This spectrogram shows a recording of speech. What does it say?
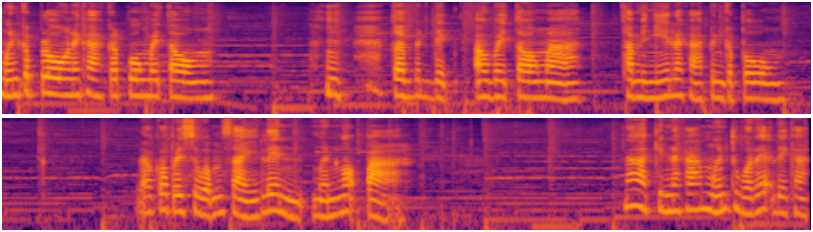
เหมือนกระโปรงเลยค่ะ กระโปรงใบตอง ตอนเป็นเด็กเอาใบตองมาทำอย่างนี้แหละค่ะ เป็นกระโปรง แล้วก็ไปสวมใส่เล่นเหมือนเงาะป่า น่ากินนะคะ เหมือนถั่วแระเลยค่ะ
